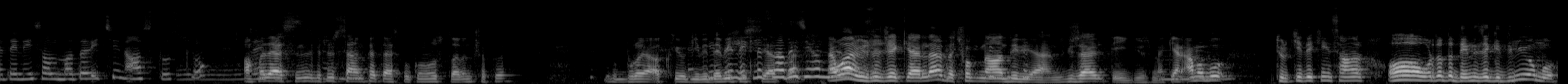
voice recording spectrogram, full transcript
e, deniz olmadığı için az tuzlu. Affedersiniz bütün St. Petersburg'un Rusların çöpü bu- buraya akıyor gibi de bir hissiyat var. sadece Ya onlar. var yüzecek yerler de çok nadir yani. Güzel değil yüzmek. Yani ama Hmm. bu Türkiye'deki insanlar aa orada da denize gidiliyor mu?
